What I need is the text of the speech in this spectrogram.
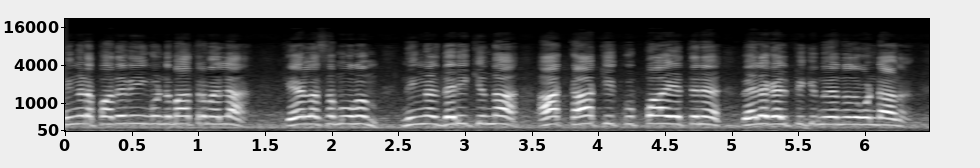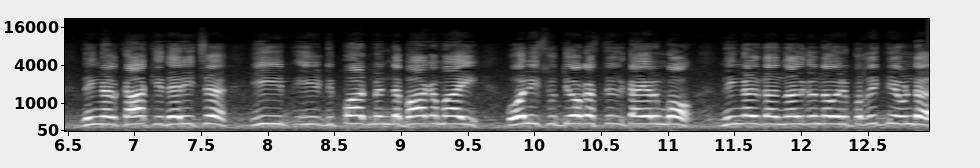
നിങ്ങളുടെ പദവിയും കൊണ്ട് മാത്രമല്ല. കേരള സമൂഹം നിങ്ങൾ ധരിക്കുന്ന ആ കാക്കി കുപ്പായത്തിന് വില കൽപ്പിക്കുന്നു എന്നതുകൊണ്ടാണ്. നിങ്ങൾ കാക്കി ധരിച്ച് ഈ ഈ ഡിപ്പാർട്ട്മെന്റിന്റെ ഭാഗമായി പോലീസ് ഉദ്യോഗസ്ഥരിൽ കയറുമ്പോൾ നിങ്ങൾ നൽകുന്ന ഒരു പ്രതിജ്ഞയുണ്ട്.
